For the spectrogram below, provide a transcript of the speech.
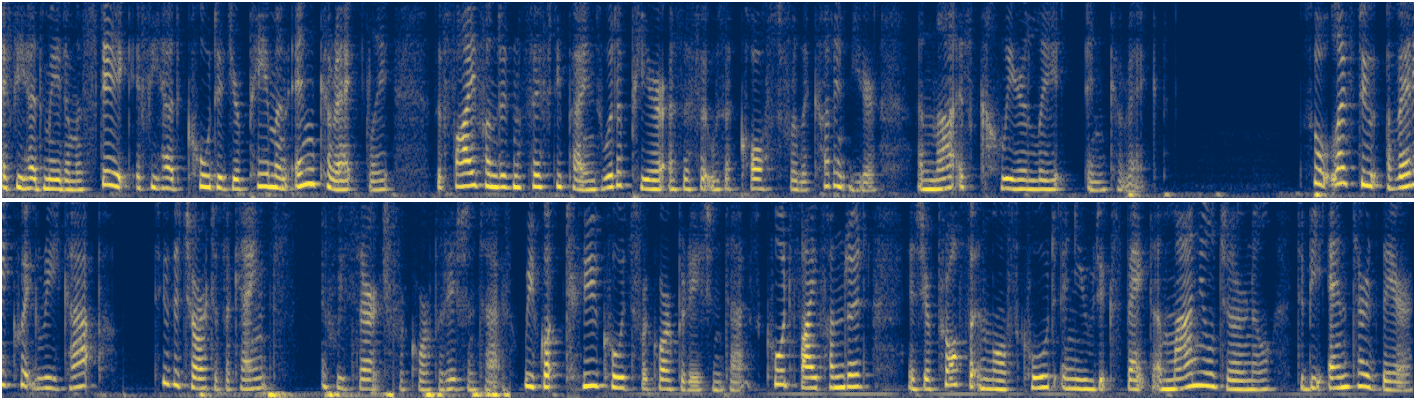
if you had made a mistake, if you had coded your payment incorrectly, the £550 would appear as if it was a cost for the current year, and that is clearly incorrect. So let's do a very quick recap to the chart of accounts if we search for corporation tax, we've got two codes for corporation tax. Code 500 is your profit and loss code, and you would expect a manual journal to be entered there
